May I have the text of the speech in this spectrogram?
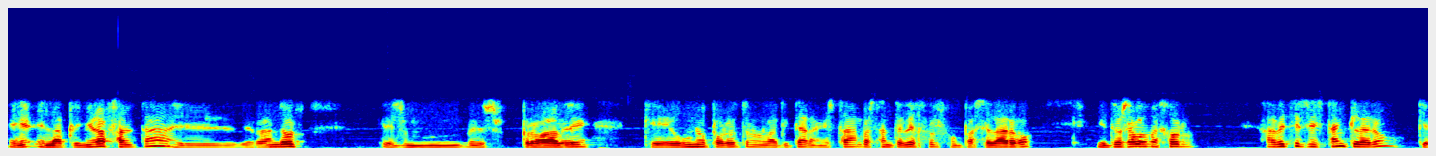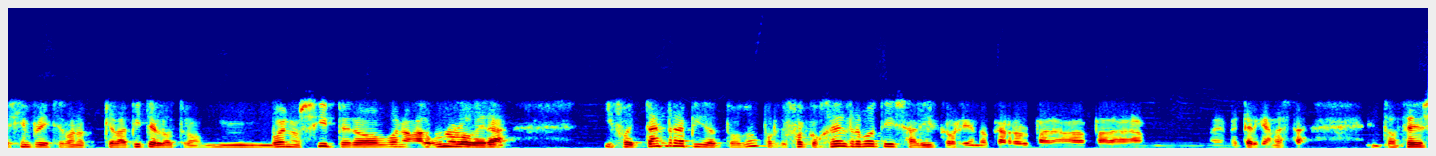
En, la primera falta eh, de Randolph es, es, probable que uno por otro no la pitaran. Estaban bastante lejos, fue un pase largo, y entonces a lo mejor a veces es tan claro que siempre dices, bueno, que la pite el otro. Bueno, sí, pero bueno, alguno lo verá. Y fue tan rápido todo, porque fue coger el rebote y salir corriendo Carroll para, para meter canasta. Entonces,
